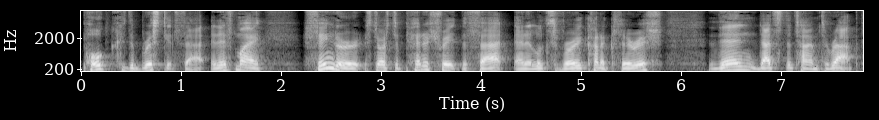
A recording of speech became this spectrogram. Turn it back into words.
poke the brisket fat, and if my finger starts to penetrate the fat and it looks very kind of clearish, then that's the time to wrap.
